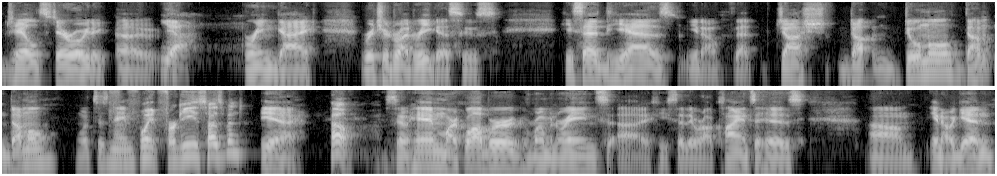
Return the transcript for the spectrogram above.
jailed steroid. Uh, yeah. Ring guy, Richard Rodriguez, who's he said he has, you know, that Josh D- Duhamel, Dum- Dummel, what's his name? Wait, Fergie's husband? Yeah. Oh. So him, Mark Wahlberg, Roman Reigns. Uh, he said they were all clients of his. Um, you know, again,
